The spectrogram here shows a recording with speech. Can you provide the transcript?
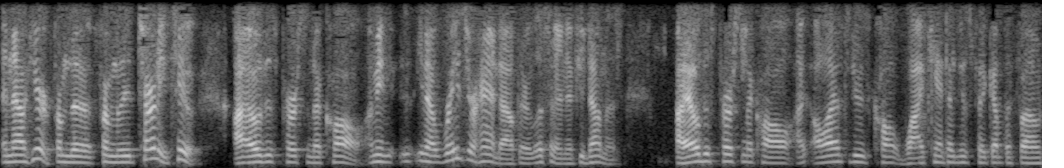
And now here from the from the attorney too. I owe this person a call. I mean, you know, raise your hand out there listening if you've done this. I owe this person a call. I, all I have to do is call. Why can't I just pick up the phone?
